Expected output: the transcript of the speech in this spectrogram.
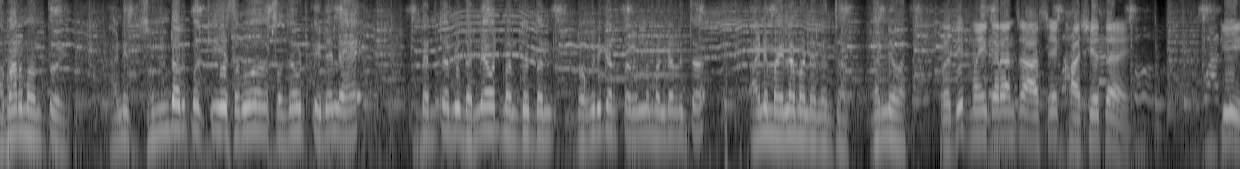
आभार मानतो आहे आणि सुंदरपैकी हे सर्व सजावट केलेले आहे. त्यांचं मी धन्यवाद मानतो धन डोंगरीकर तरुण मंडळांचा आणि महिला मंडळांचा. धन्यवाद. प्रदीप मयेकरांचा असं एक खासियत आहे की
